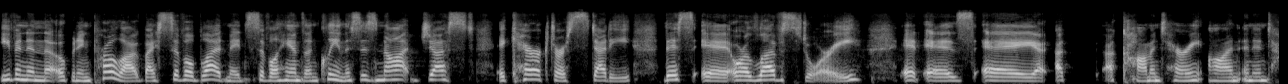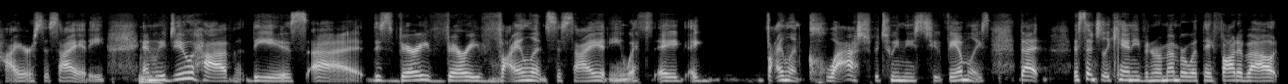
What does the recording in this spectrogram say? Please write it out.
even in the opening prologue by civil blood made civil hands unclean this is not just a character study this is or a love story it is a, a a commentary on an entire society. Mm. And we do have these uh, this very very violent society with a, a violent clash between these two families that essentially can't even remember what they fought about,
